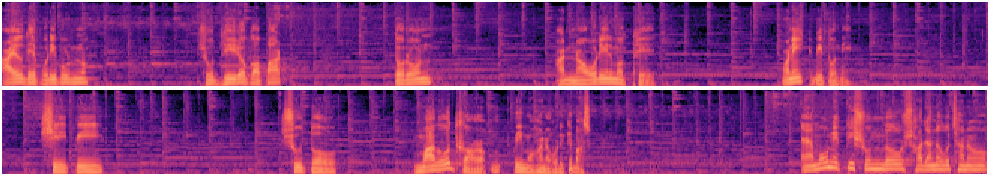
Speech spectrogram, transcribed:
আয়ুধে পরিপূর্ণ। সুদৃঢ় কপাট, তোরণ আর নগরীর মধ্যে অনেক বিপণী শিল্পী সুতো মাগধ এই মহানগরীতে বাস। এমন একটি সুন্দর সাজানো গোছানো,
